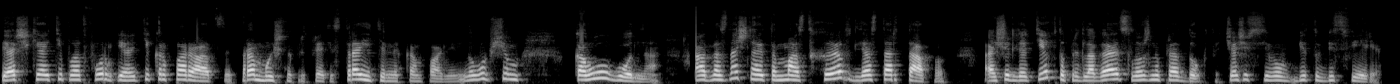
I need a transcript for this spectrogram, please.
пиарщики IT-платформ и IT-корпораций, промышленных предприятий, строительных компаний. Ну, в общем, кого угодно. Однозначно это must-have для стартапов, а еще для тех, кто предлагает сложный продукт, чаще всего в B2B сфере.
